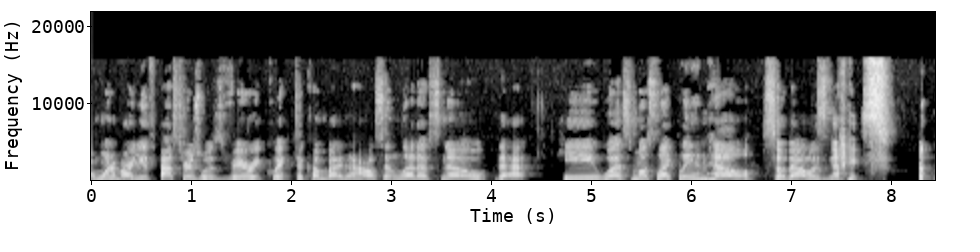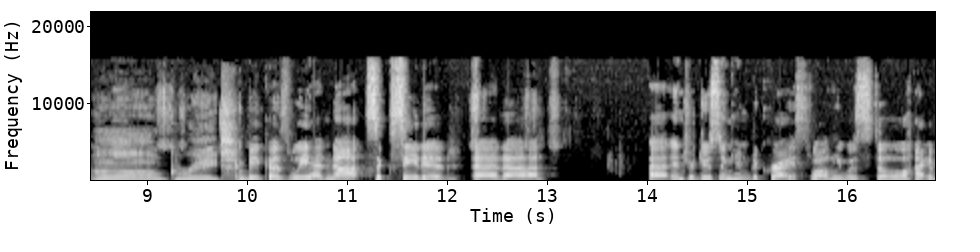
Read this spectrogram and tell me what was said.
one of our youth pastors was very quick to come by the house and let us know that he was most likely in hell. So that was nice oh, great. because we had not succeeded at uh, at introducing him to Christ while he was still alive.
